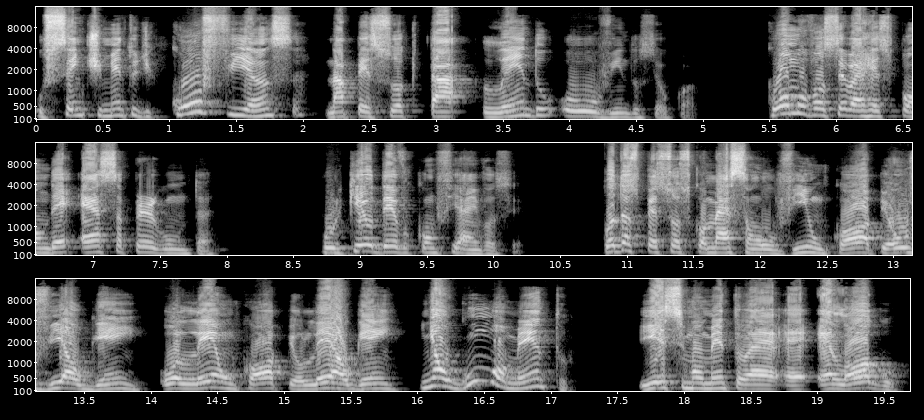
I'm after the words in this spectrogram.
o sentimento de confiança na pessoa que está lendo ou ouvindo o seu copy? Como você vai responder essa pergunta? Por que eu devo confiar em você? Quando as pessoas começam a ouvir um copy, ouvir alguém, ou ler um copy, ou ler alguém, em algum momento, e esse momento é, é, é logo,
